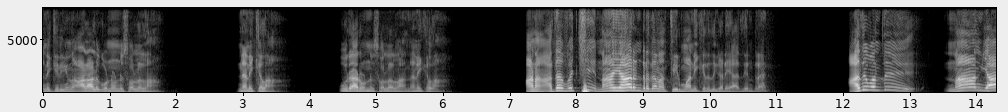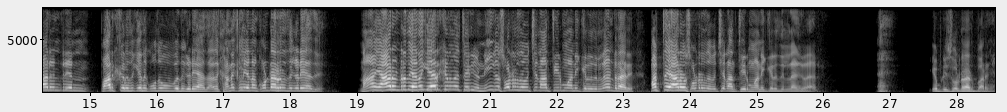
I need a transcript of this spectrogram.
நினைக்கிறீங்கன்னு ஆளாளுக்கு ஒன்று ஒன்று சொல்லலாம். நினைக்கலாம். ஊரார் ஒன்று சொல்லலாம் நினைக்கலாம். ஆனால் அதை வச்சு நான் யாருன்றதை நான் தீர்மானிக்கிறது கிடையாதுன்றார். அது வந்து நான் யார் என்று என் பார்க்கறதுக்கு எனக்கு உதவுவது கிடையாது. அதை கணக்கில் நான் கொண்டாடுறது கிடையாது. நான் யாருன்றது எனக்கு ஏற்கனவே தெரியும். நீங்கள் சொல்கிறத வச்சு நான் தீர்மானிக்கிறது இல்லைன்றாரு மற்ற யாரோ சொல்கிறத வச்சு நான் தீர்மானிக்கிறது இல்லைங்கிறாரு எப்படி சொல்கிறாரு பாருங்க.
